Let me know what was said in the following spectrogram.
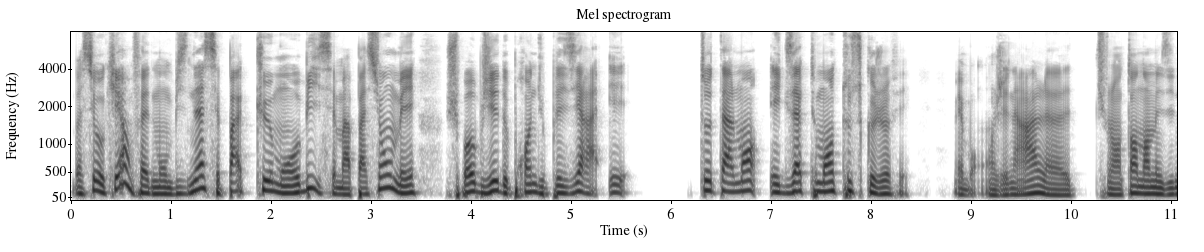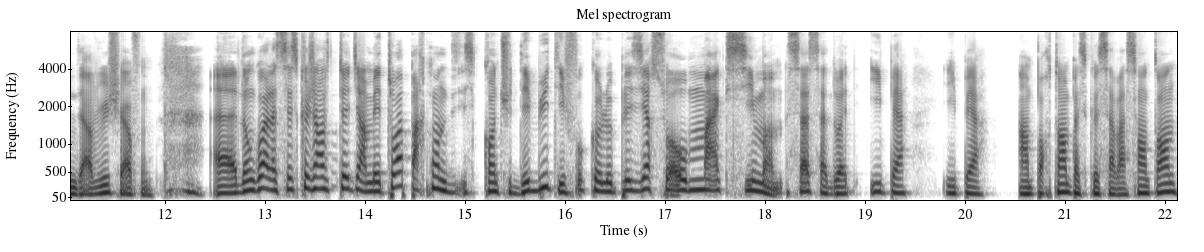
bah c'est ok en fait. Mon business, c'est pas que mon hobby, c'est ma passion, mais je suis pas obligé de prendre du plaisir à et totalement exactement tout ce que je fais. Mais bon, en général, euh, tu l'entends dans mes interviews, je suis à fond. Euh, donc voilà, c'est ce que j'ai envie de te dire. Mais toi, par contre, quand tu débutes, il faut que le plaisir soit au maximum. Ça, ça doit être hyper, hyper important parce que ça va s'entendre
